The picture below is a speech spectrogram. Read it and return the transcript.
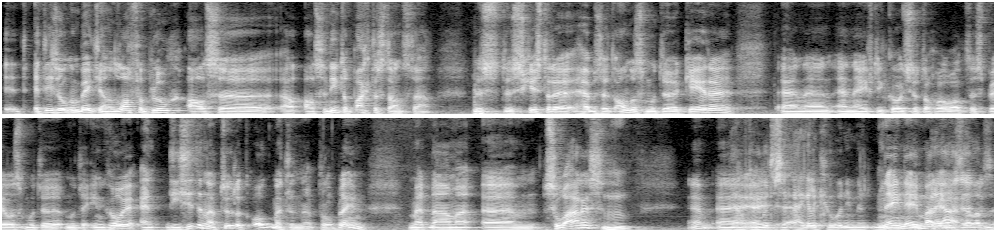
het, het, is ook een beetje een laffe ploeg als, uh, als ze niet op achterstand staan. Dus, dus gisteren hebben ze het anders moeten keren en, en, en heeft die coach er toch wel wat spelers moeten, moeten ingooien. En die zitten natuurlijk ook met een probleem. Met name um, Suarez. -hmm. Ja, uh, ja, moeten ze eigenlijk gewoon niet meer. Nee, nee, maar ja, zelfs,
